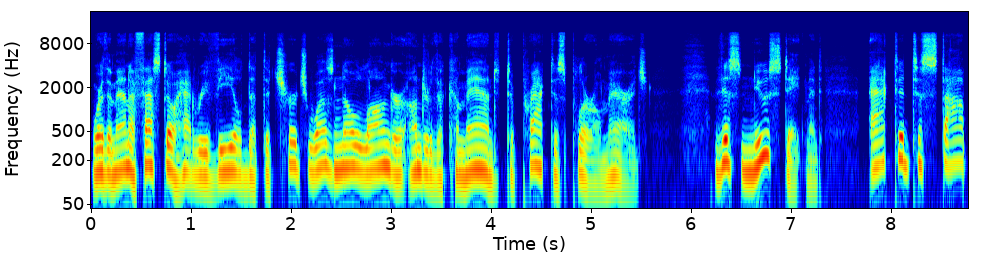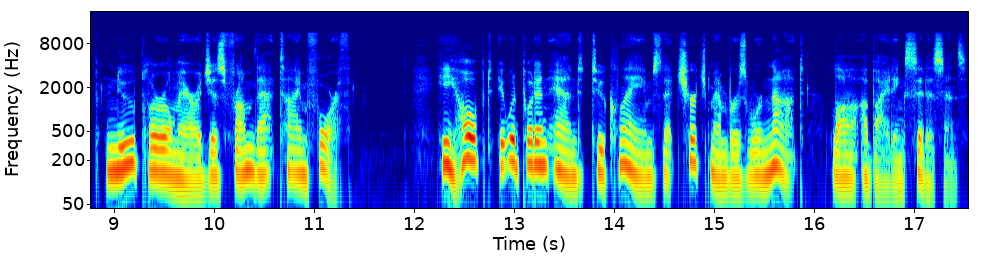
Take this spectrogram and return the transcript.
Where the manifesto had revealed that the church was no longer under the command to practice plural marriage, this new statement acted to stop new plural marriages from that time forth. He hoped it would put an end to claims that church members were not law abiding citizens.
